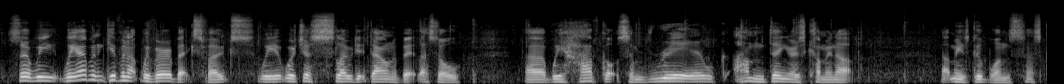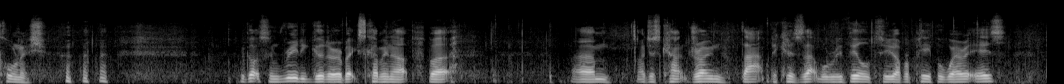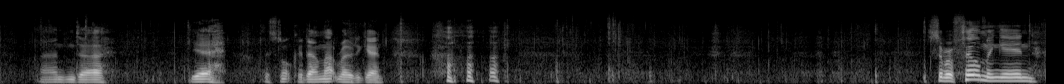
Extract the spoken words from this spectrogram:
So we, we haven't given up with Urbex, folks. We we just slowed it down a bit. That's all. Uh, we have got some real humdingers coming up. That means good ones. That's Cornish. We've got some really good Urbex coming up, but um, I just can't drone that because that will reveal to other people where it is. And uh, yeah, let's not go down that road again. so we're filming in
